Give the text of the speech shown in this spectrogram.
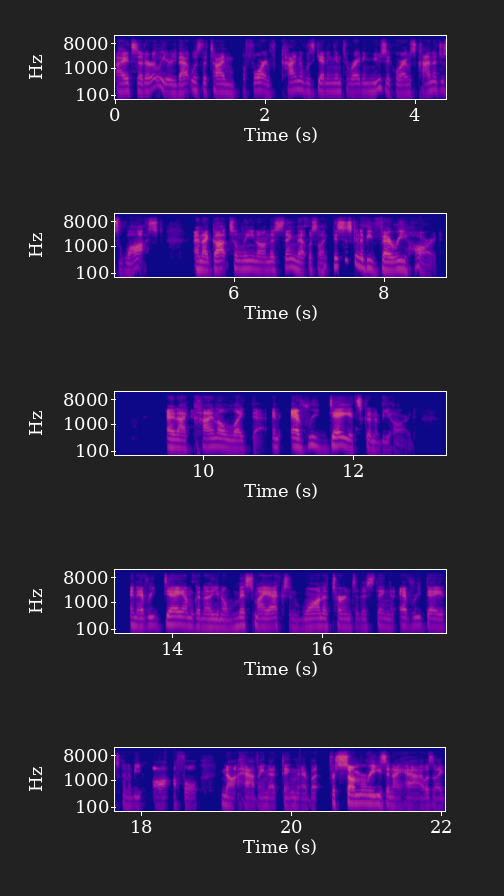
I had said earlier that was the time before I kind of was getting into writing music where I was kind of just lost and I got to lean on this thing that was like, this is going to be very hard. And I kind of like that. And every day it's going to be hard. And every day I'm going to, you know, miss my ex and want to turn to this thing. And every day it's going to be awful not having that thing there. But for some reason, I had, I was like,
